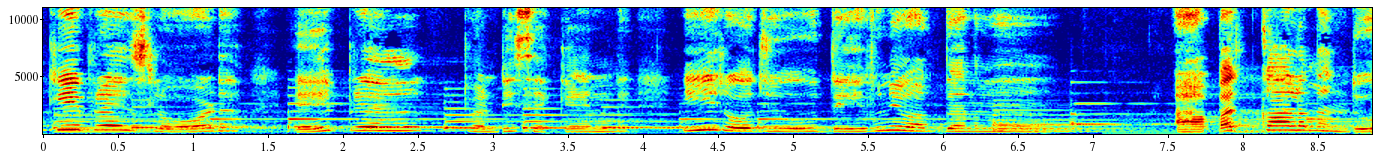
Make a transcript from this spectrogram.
అందరికీ praise lord April twenty second ఈరోజు దేవుని వాగ్దానము. ఆపత్కాలమందు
